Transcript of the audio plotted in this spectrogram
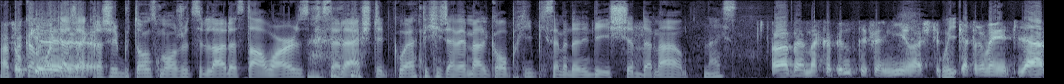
Un peu Donc, comme moi quand euh, j'ai accroché le bouton sur mon jeu de cellulaire de Star Wars, puis que ça l'a acheté de quoi, puis que j'avais mal compris, puis que ça m'a donné des shit de merde. Nice. Ah, ben, ma copine Stéphanie a acheté Oui. pour 80 pièces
